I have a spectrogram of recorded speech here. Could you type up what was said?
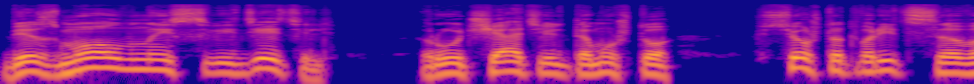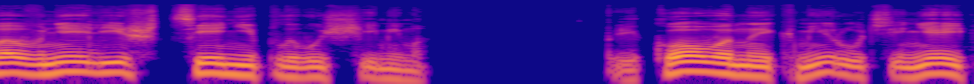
Безмолвный свидетель, ручатель тому, что все, что творится вовне, лишь тени, плывущие мимо. Прикованный к миру теней,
